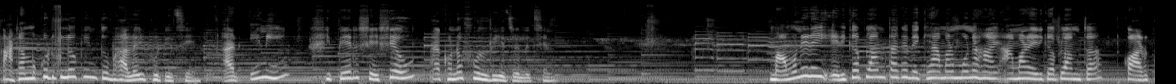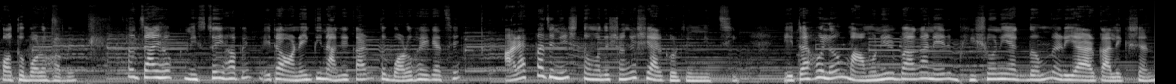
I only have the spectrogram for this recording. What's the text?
কাঁটা মুকুটগুলো কিন্তু ভালোই ফুটেছে। আর ইনি শীতের শেষেও এখনও ফুল দিয়ে চলেছেন। মামনির এই এরিকা প্লামটাকে দেখে আমার মনে হয় আমার এরিকা প্লামটা কার কত বড় হবে। তো যাই হোক, নিশ্চয়ই হবে। এটা অনেক দিন আগেকার, তো বড় হয়ে গেছে। আর একটা জিনিস তোমাদের সঙ্গে শেয়ার করতে নিচ্ছি। এটা হলো মামনির বাগানের ভীষণই একদম রেয়ার কালেকশন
